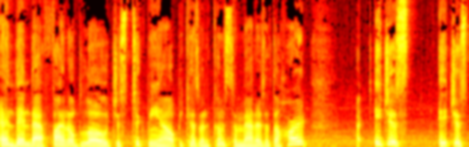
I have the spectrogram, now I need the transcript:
and then that final blow just took me out because when it comes to matters of the heart it just it just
